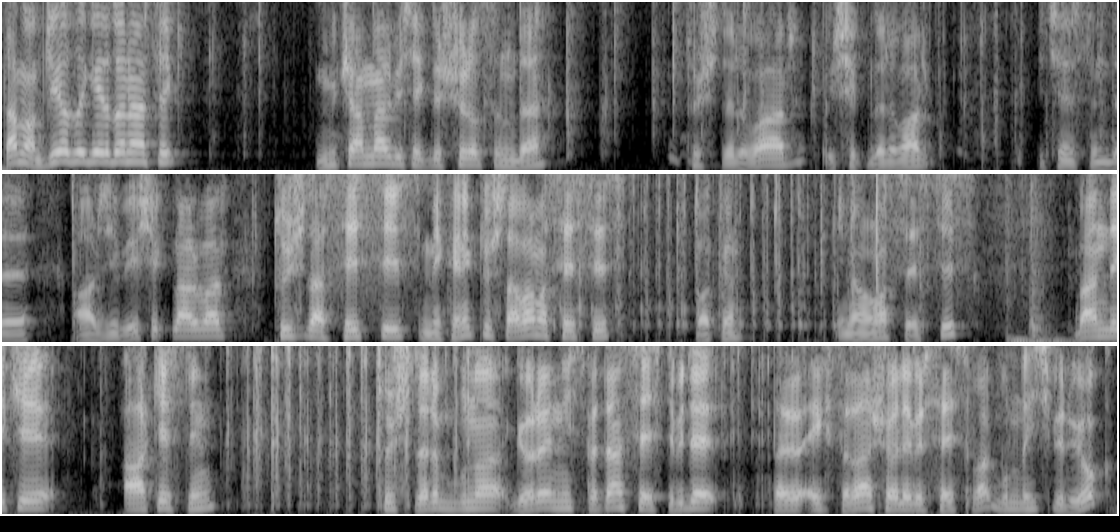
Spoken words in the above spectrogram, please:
Tamam cihaza geri dönersek mükemmel bir şekilde şurasında tuşları var, ışıkları var. İçerisinde RGB ışıklar var. Tuşlar sessiz, mekanik tuşlar var ama sessiz. Bakın inanılmaz sessiz. Bendeki Arkestin tuşları buna göre nispeten sesli. Bir de tabii ekstradan şöyle bir ses var. Bunda hiçbiri yok.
